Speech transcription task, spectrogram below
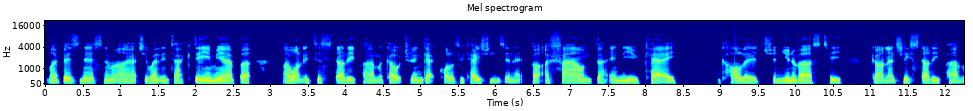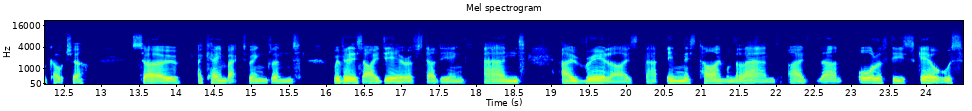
my business and i actually went into academia but I wanted to study permaculture and get qualifications in it, but I found that in the UK, college and university, you can't actually study permaculture. So I came back to England with this idea of studying, and I realized that in this time on the land, I'd learned all of these skills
